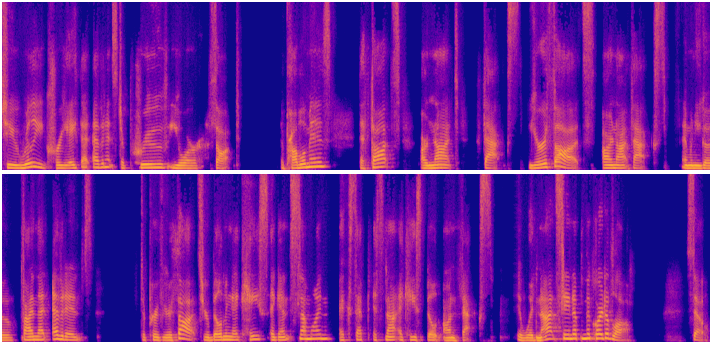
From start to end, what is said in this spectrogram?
to really create that evidence to prove your thought. The problem is that thoughts are not facts. Your thoughts are not facts. And when you go find that evidence to prove your thoughts, you're building a case against someone, except it's not a case built on facts. It would not stand up in the court of law. So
